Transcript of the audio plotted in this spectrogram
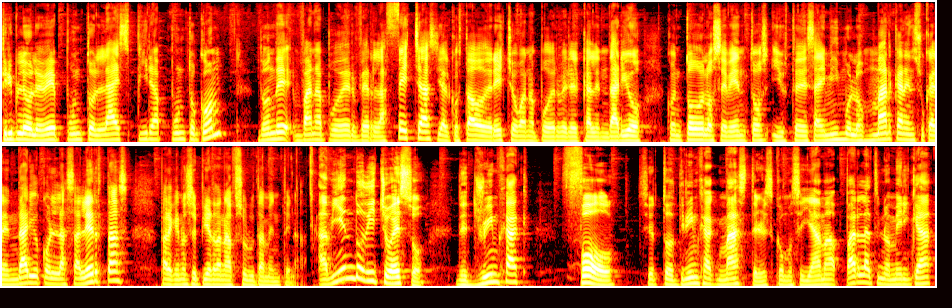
www.laespira.com, donde van a poder ver las fechas y al costado derecho van a poder ver el calendario con todos los eventos y ustedes ahí mismo los marcan en su calendario con las alertas para que no se pierdan absolutamente nada. Habiendo dicho eso de DreamHack Fall, ¿cierto? DreamHack Masters, como se llama, para Latinoamérica,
